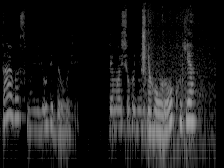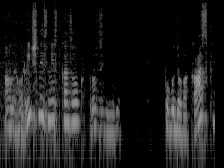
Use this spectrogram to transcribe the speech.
Вітаю вас, мої любі друзі! Темою сьогоднішнього уроку є алегоричний зміст казок про звірів, побудова казки,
